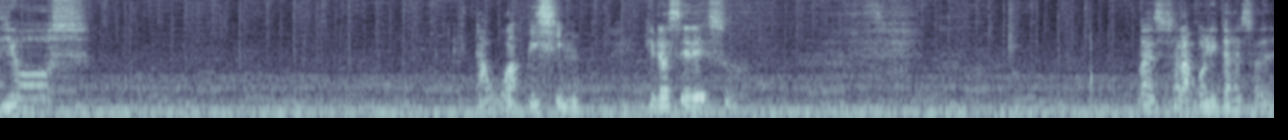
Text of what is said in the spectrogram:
Dios. Está guapísimo. Quiero hacer eso. Vale, esas son las bolitas eso de...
